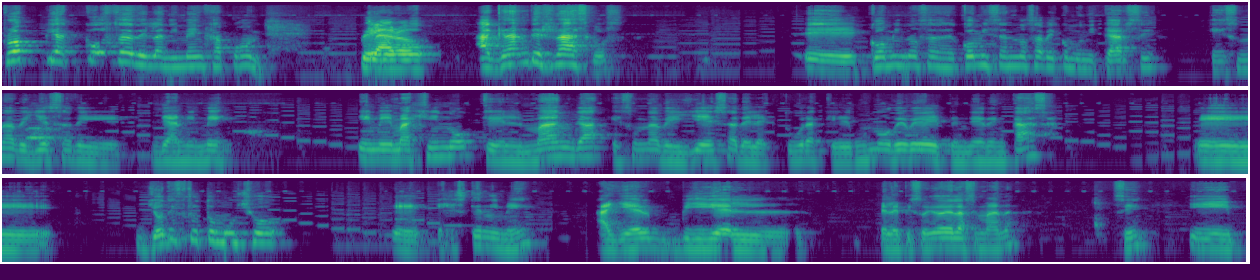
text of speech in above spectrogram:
Propia cosa del anime en Japón. Pero Claro. a grandes rasgos, eh, Komi no sabe, Komi-san no sabe comunicarse. Es una belleza de, de anime. Y me imagino que el manga es una belleza de lectura que uno debe de tener en casa. Eh, yo disfruto mucho eh, este anime. Ayer vi el, el episodio de la semana, ¿sí? Y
